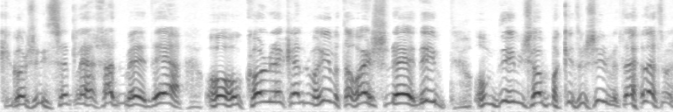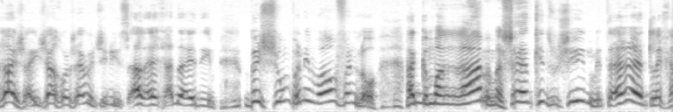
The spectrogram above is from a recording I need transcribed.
כגון שנישאת לאחת בעדיה, או כל מיני כאלה דברים, אתה רואה שני עדים עומדים שם בקידושין, ותאר לעצמך שהאישה חושבת שהיא נישאה לאחד העדים. בשום פנים ואופן לא. הגמרא במסכת קידושין מתארת לך,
